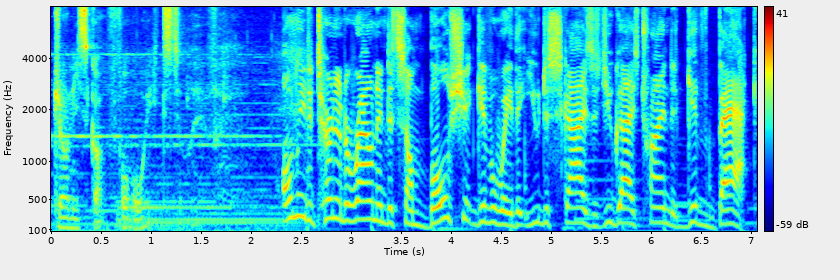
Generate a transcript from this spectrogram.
Johnny's got four weeks to live. only to turn it around into some bullshit giveaway that you disguise as you guys trying to give back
